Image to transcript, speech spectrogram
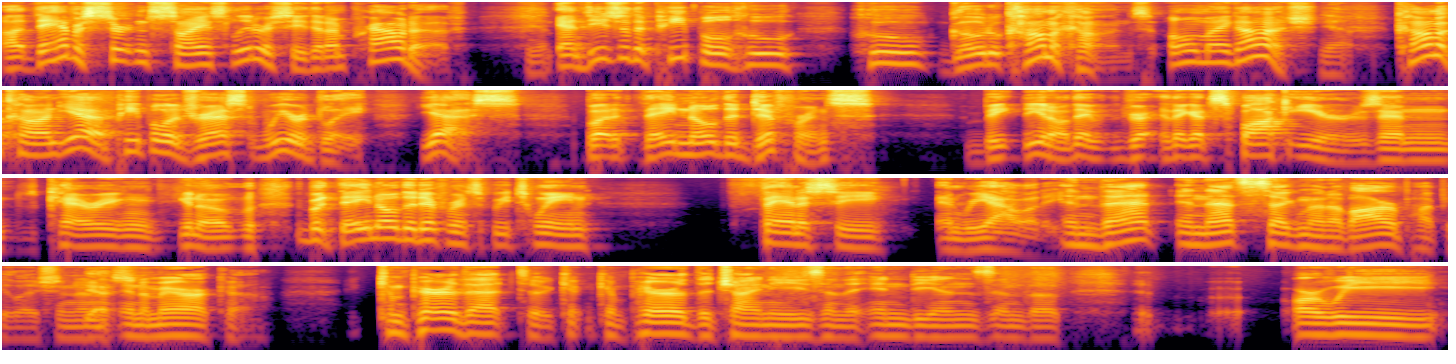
Uh, they have a certain science literacy that I'm proud of. And these are the people who who go to comic cons. Oh my gosh, Yeah. Comic Con. Yeah, people are dressed weirdly. Yes, but they know the difference. Be, you know, they they got Spock ears and carrying. You know, but they know the difference between fantasy and reality. in that in that segment of our population in, Yes. in America, compare that to c- compare the Chinese and the Indians and the. Are we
